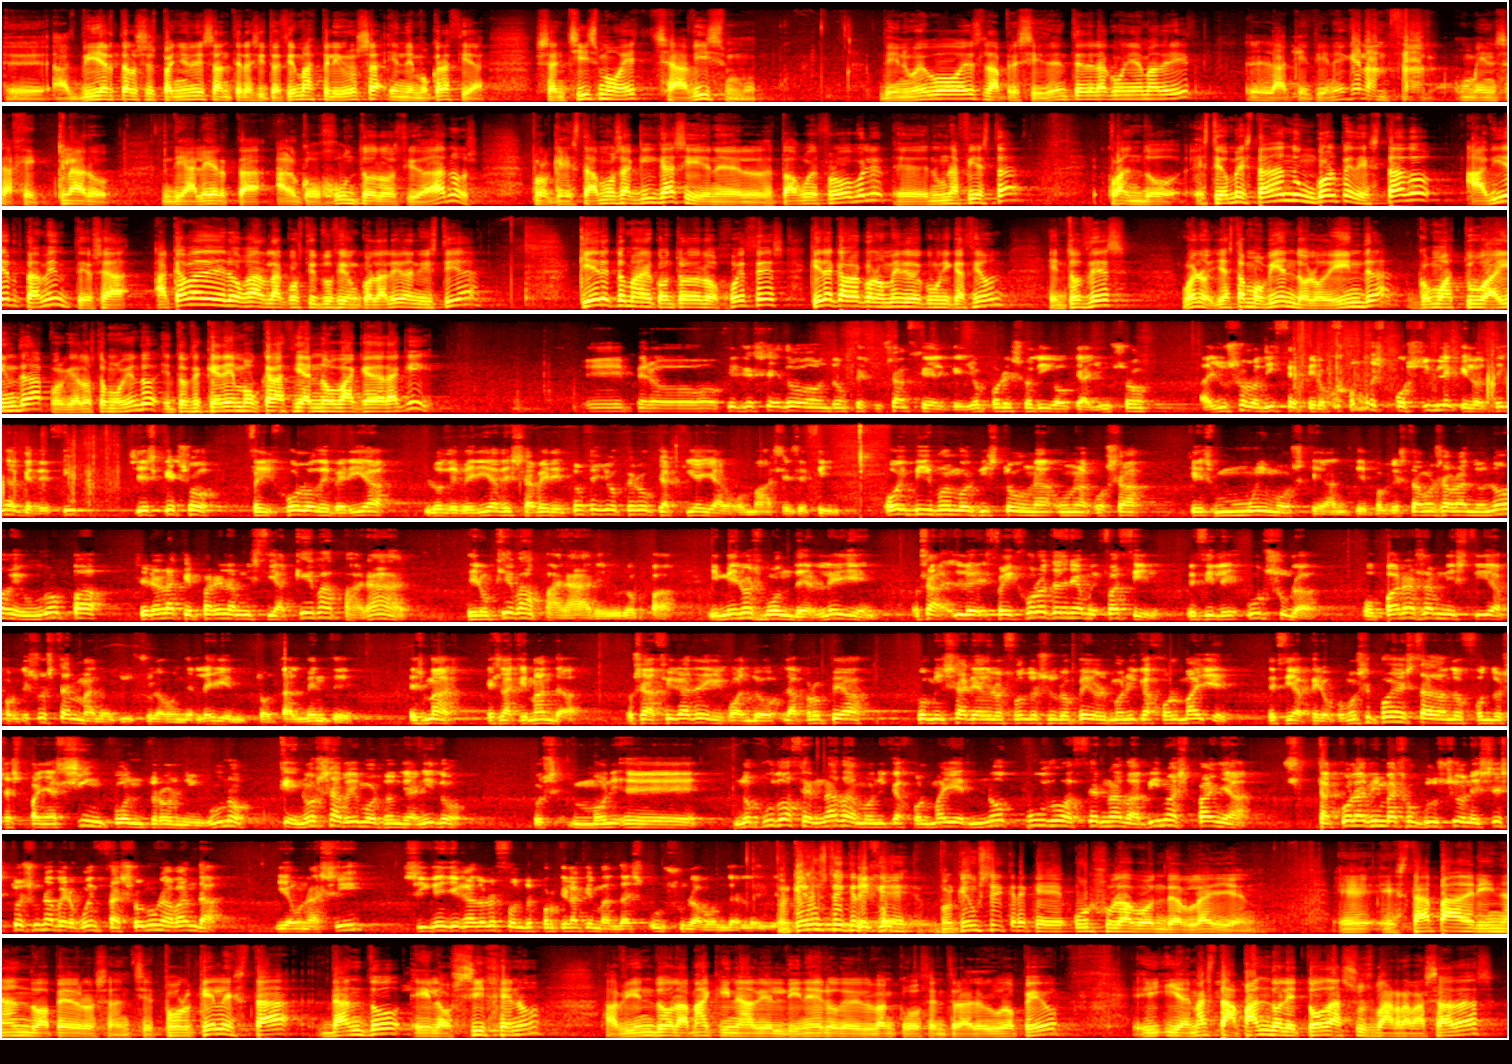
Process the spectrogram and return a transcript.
eh, advierte a los españoles ante la situación más peligrosa en democracia. Sanchismo es chavismo. De nuevo es la presidenta de la Comunidad de Madrid la que tiene que lanzar un mensaje claro de alerta al conjunto de los ciudadanos, porque estamos aquí casi en el Power Flower, en una fiesta, cuando este hombre está dando un golpe de Estado abiertamente, o sea, acaba de derogar la Constitución con la ley de amnistía quiere tomar el control de los jueces, quiere acabar con los medios de comunicación. Entonces, bueno, ya estamos viendo lo de Indra, cómo actúa Indra, porque ya lo estamos viendo. Entonces, ¿qué democracia no va a quedar aquí? Eh, pero fíjese, don, don, Jesús Ángel, que yo por eso digo que Ayuso, Ayuso lo dice, pero ¿cómo es posible que lo tenga que decir? Si es que eso Feijó lo debería, lo debería de saber. Entonces yo creo que aquí hay algo más. Es decir, hoy mismo hemos visto una, una cosa que es muy mosqueante, porque estamos hablando, no, Europa será la que pare la amnistía. ¿Qué va a parar? ¿Pero qué va a parar Europa? Y menos von der Leyen. O sea, Feijóo lo tendría muy fácil. Decirle, Úrsula, o paras la amnistía, porque eso está en manos de Úrsula von der Leyen totalmente. Es más, es la que manda. O sea, fíjate que cuando la propia comisaria de los fondos europeos, Mónica Holmayer, decía, pero ¿cómo se puede estar dando fondos a España sin control ninguno? Que no sabemos dónde han ido pues eh, no pudo hacer nada Mónica Holmayer, no pudo hacer nada, vino a España, sacó las mismas conclusiones, esto es una vergüenza, son una banda, y aún así siguen llegando los fondos porque la que manda es Úrsula von der Leyen. ¿Por qué usted cree, que, ¿por qué usted cree que Úrsula von der Leyen eh, está padrinando a Pedro Sánchez? ¿Por qué le está dando el oxígeno, abriendo la máquina del dinero del Banco Central Europeo y, y además tapándole todas sus barrabasadas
